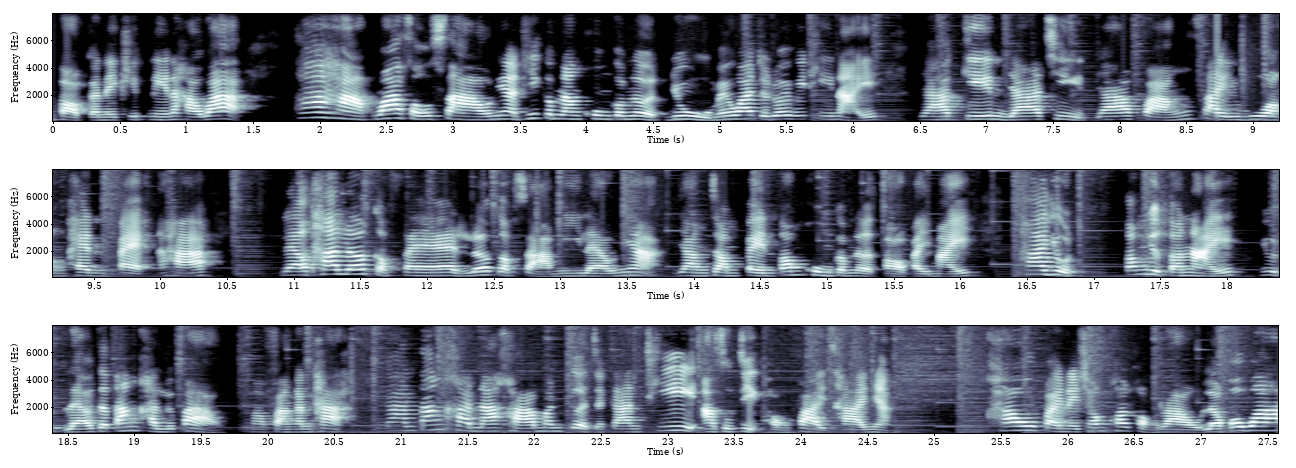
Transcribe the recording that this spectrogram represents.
ำตอบกันในคลิปนี้นะคะว่า ถ้าหากว่าสาวๆเนี่ยที่กำลังคุมกำเนิดอยู่ไม่ว่าจะด้วยวิธีไหน ยากิน ยาฉีด ยาฝัง ใส่ห่วงแผ่นแปะนะคะแล้วถ้าเลิกกับแฟนเลิกกับสามีแล้วเนี่ยยังจำเป็นต้องคุมกำเนิดต่อไปไหม ถ้าหยุดต้องหยุดตอนไหน หยุดแล้วจะตั้งครรภ์หรือเปล่า มาฟังกันค่ะ การตั้งครรภ์นะคะ มันเกิดจากการที่อสุจิของฝ่ายชายเนี่ยเข้าไปในช่องคลอดของเรา แล้วก็ว่า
